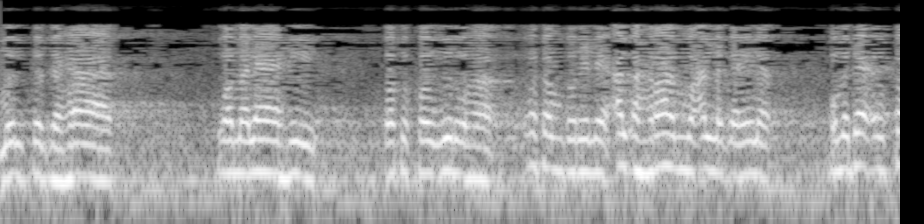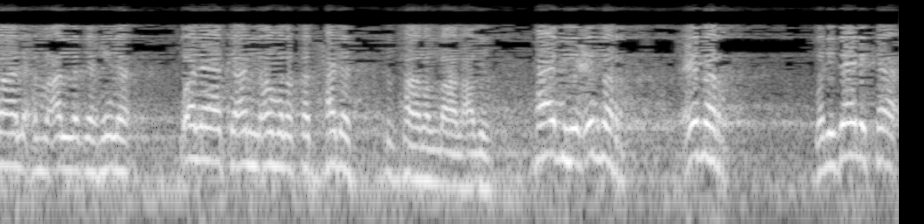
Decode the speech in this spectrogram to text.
منتزهات وملاهي وتصورها وتنظر إليها. الأهرام معلقة هنا ومدائن صالح معلقة هنا ولا كأن أمر قد حدث. سبحان الله العظيم. هذه عبر عبر. ولذلك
